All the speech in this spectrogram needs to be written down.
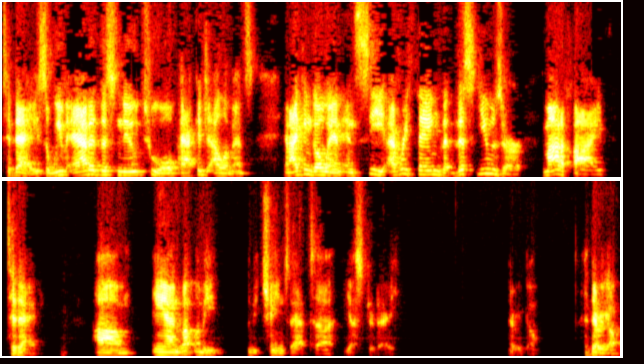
today. So we've added this new tool, package elements, and I can go in and see everything that this user modified today. Um, and well, let me let me change that to yesterday. There we go. There we go.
